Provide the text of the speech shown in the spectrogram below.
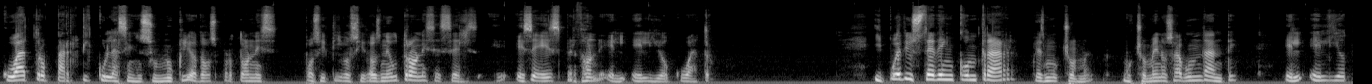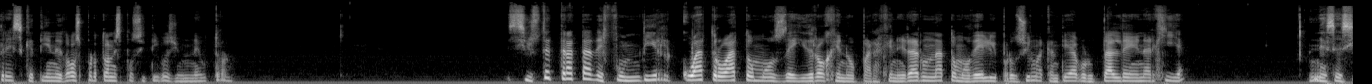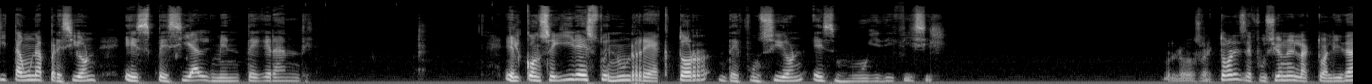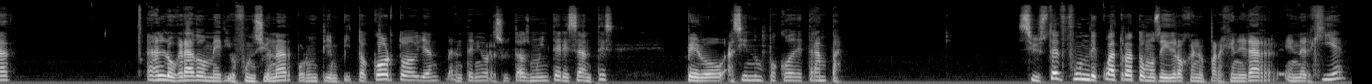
cuatro partículas en su núcleo, dos protones positivos y dos neutrones, ese es, ese es perdón, el helio 4. Y puede usted encontrar, que es mucho, mucho menos abundante, el helio 3 que tiene dos protones positivos y un neutrón. Si usted trata de fundir cuatro átomos de hidrógeno para generar un átomo de helio y producir una cantidad brutal de energía, necesita una presión especialmente grande. El conseguir esto en un reactor de fusión es muy difícil. los reactores de fusión en la actualidad han logrado medio funcionar por un tiempito corto y han, han tenido resultados muy interesantes, pero haciendo un poco de trampa. Si usted funde cuatro átomos de hidrógeno para generar energía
